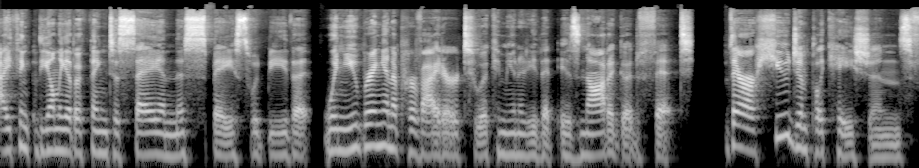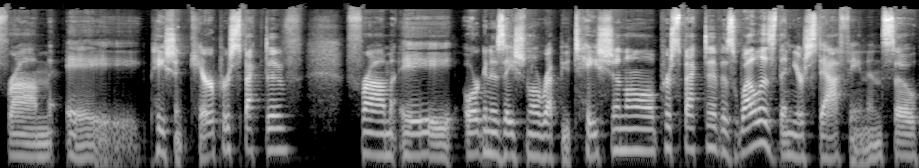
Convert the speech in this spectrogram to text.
I think the only other thing to say in this space would be that when you bring in a provider to a community that is not a good fit, there are huge implications from a patient care perspective from a organizational reputational perspective as well as then your staffing and so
